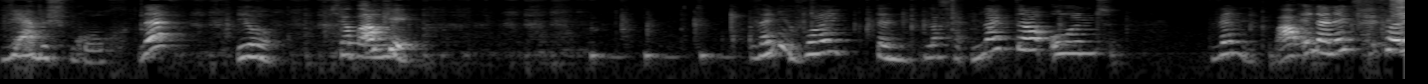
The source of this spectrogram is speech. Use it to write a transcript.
Werbespruch, ne? Jo. Ich habe Okay. Wenn ihr wollt, dann lasst halt ein Like da und wenn in der nächsten Folge.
